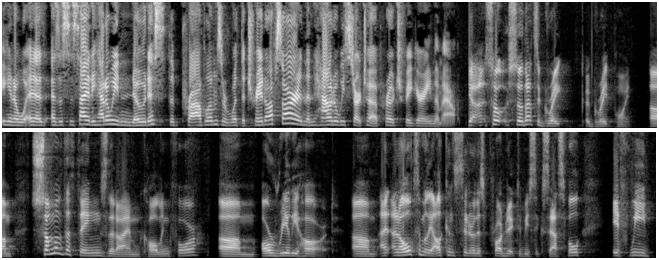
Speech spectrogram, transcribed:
you know, as, as, a society, how do we notice the problems or what the trade-offs are, and then how do we start to approach figuring them out? Yeah, so so that's a great a great point. Um, some of the things that I'm calling for um, are really hard, um, and, and, ultimately, I'll consider this project to be successful if we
